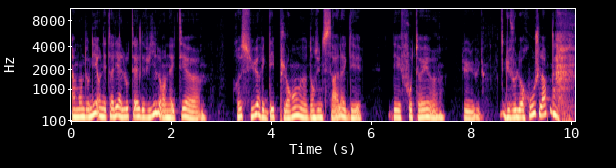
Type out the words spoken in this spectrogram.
à un moment donné, on est allé à l'hôtel de ville, on a été reçus avec des plans dans une salle avec des, des fauteuils, du, du velours rouge là.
